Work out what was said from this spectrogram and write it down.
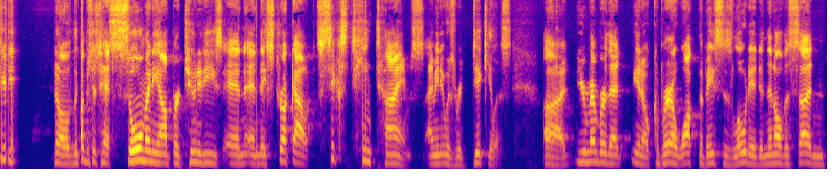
You know, the Cubs just had so many opportunities and and they struck out 16 times. I mean, it was ridiculous. Uh, you remember that, you know, Cabrera walked the bases loaded, and then all of a sudden,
